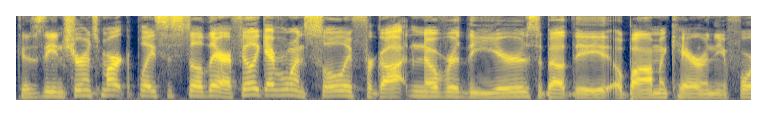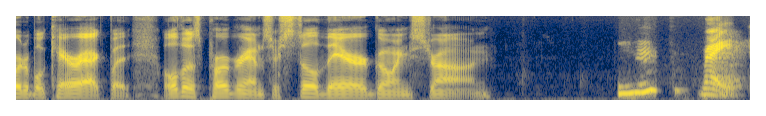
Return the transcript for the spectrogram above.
because the insurance marketplace is still there. I feel like everyone's slowly forgotten over the years about the Obamacare and the Affordable Care Act, but all those programs are still there going strong. Mm-hmm. Right.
